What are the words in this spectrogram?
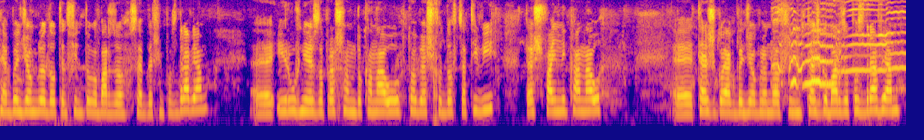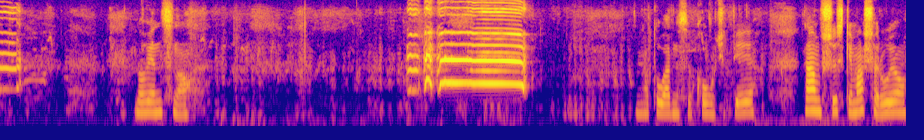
Jak będzie oglądał ten film, to go bardzo serdecznie pozdrawiam. E, I również zapraszam do kanału Tobiasz Hodowca TV. Też fajny kanał. E, Też go, jak będzie oglądał film, też go bardzo pozdrawiam. No więc no. No tu ładny sobie kołucik wieje. Tam wszystkie maszerują.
